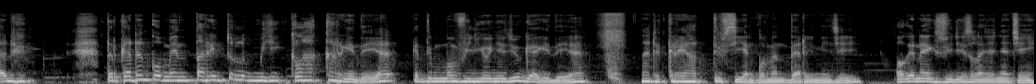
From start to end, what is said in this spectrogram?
Aduh. Terkadang komentar itu lebih kelakar gitu ya Ketimbang videonya juga gitu ya. Ada kreatif sih yang komentar ini Ci. Oke next video selanjutnya Ci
